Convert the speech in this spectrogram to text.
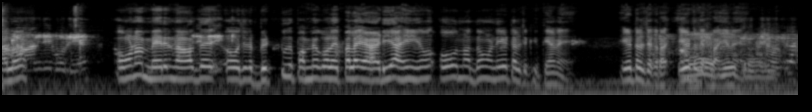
ਹੈਲੋ? ਹਾਂਜੀ ਬੋਲੀਏ। ਉਹ ਮੇਰੇ ਨਾਲ ਦੇ ਉਹ ਜਿਹੜੇ ਬਿੱਟੂ ਦੇ ਪੰਮੇ ਕੋਲੇ ਪਹਿਲਾਂ ਆਈਡੀਆ ਸੀ ਉਹ ਉਹਨਾਂ ਦੋਵਾਂ ਨੇ ਏਅਰਟੈਲ ਚ ਕੀਤੀਆਂ ਨੇ। ਏਅਰਟੈਲ ਚ ਕਰਾ ਏਅਰਟੈਲ ਚ ਕਰਾਈਆਂ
